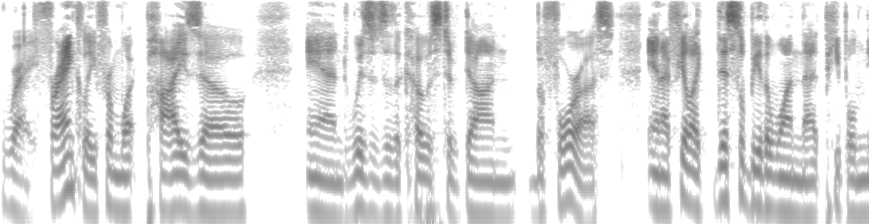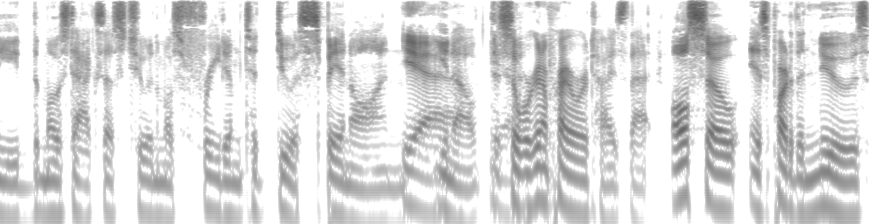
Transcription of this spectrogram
Right. frankly, from what Paizo and Wizards of the Coast have done before us, and I feel like this will be the one that people need the most access to and the most freedom to do a spin on. Yeah, you know, so we're going to prioritize that. Also, as part of the news,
